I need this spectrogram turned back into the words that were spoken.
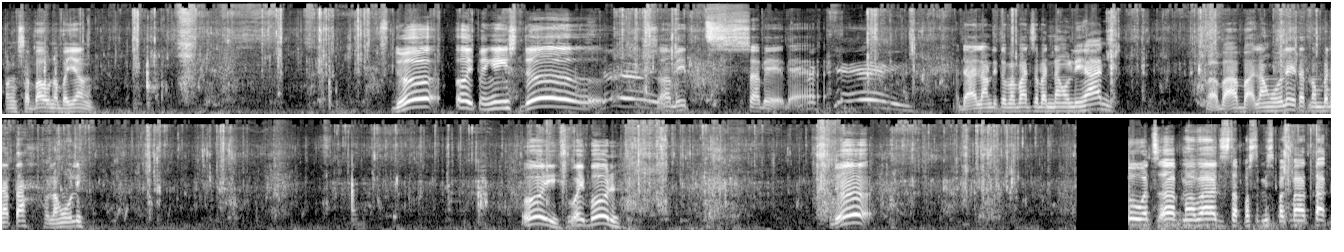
Pangsabaw na bayang. Isda! Oy, panging isda! Sabit, sabit. Madalang dito mabad sa bandang ulihan. Baba-aba lang huli, tatlong banata, walang huli. Uy, way ball. Do. Oh, what's up mga bads? Tapos na mis pagbatak.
